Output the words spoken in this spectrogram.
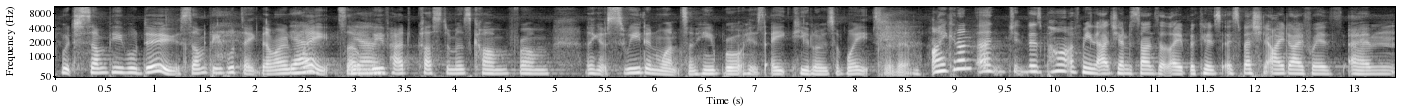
Which some people do. Some people take their own Yeah, weight. So yeah. we've had customers come from, I think it was Sweden once, and he brought his eight kilos of weights with him. I can. Un- uh, there's part of me that actually understands that though, because especially I dive with um,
